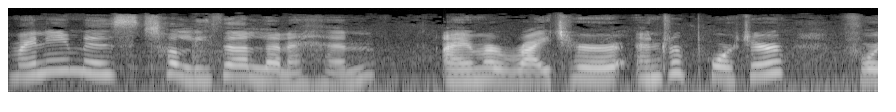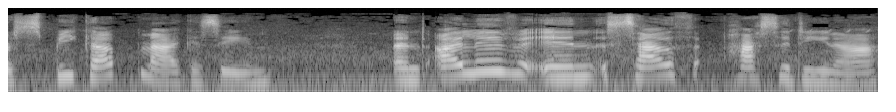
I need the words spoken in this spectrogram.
my name is Talitha Linehan. I am a writer and reporter for Speak Up magazine. And I live in South Pasadena,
